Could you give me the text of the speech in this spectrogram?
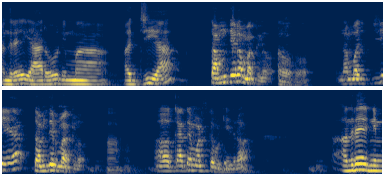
ಅಂದರೆ ಯಾರು? ನಿಮ್ಮ ಅಜ್ಜಿಯ? ತಮ್ಮದಿರೋ ಮಕ್ಕಳು ಓಹೋ. ನಮ್ಮ ಅಜ್ಜಿಯ ತಮ್ಮದಿರ ಮಕ್ಕಳು ಹಾಂ ಖಾತೆ ಮಾಡಿಸ್ಕೊಬಿಟ್ಟಿದ್ರು. ಅಂದರೆ ನಿಮ್ಮ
